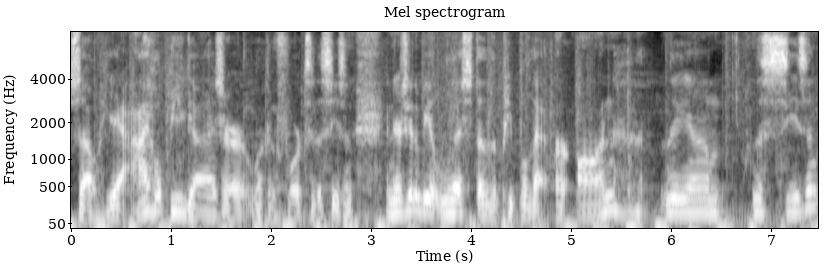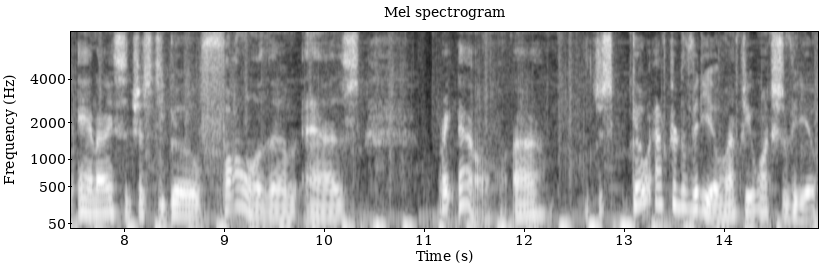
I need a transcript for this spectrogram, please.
so, yeah, I hope you guys are looking forward to the season. And there's going to be a list of the people that are on the um the season and I suggest you go follow them as right now. Uh just go after the video, after you watch the video,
